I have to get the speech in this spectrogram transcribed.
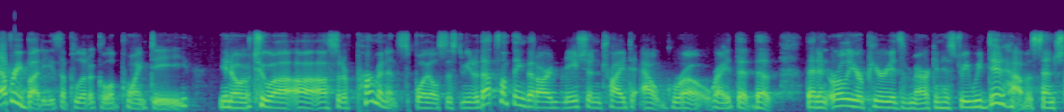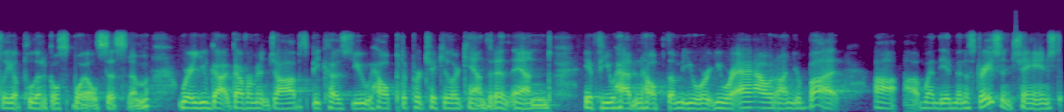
everybody's a political appointee, you know, to a, a, sort of permanent spoil system. You know, that's something that our nation tried to outgrow, right? That that that in earlier periods of American history, we did have essentially a political spoil system where you got government jobs because you helped a particular candidate, and if you hadn't helped them, you were you were out on your butt. Uh, when the administration changed,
